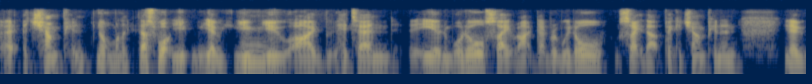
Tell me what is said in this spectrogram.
a, a champion. Normally, that's what you you know, you mm. you I Hiten Ian would all say, right, Deborah? We'd all say that pick a champion and you know,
